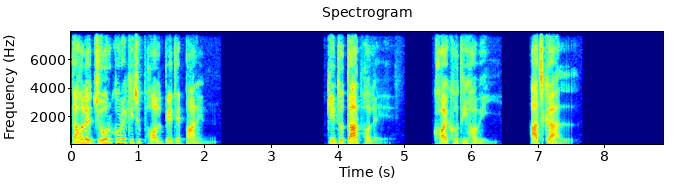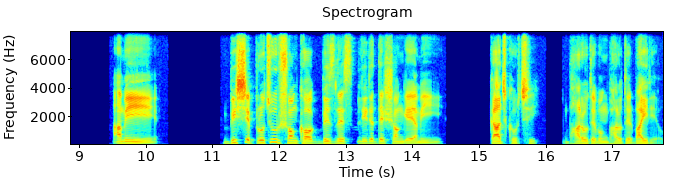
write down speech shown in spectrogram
তাহলে জোর করে কিছু ফল পেতে পারেন। কিন্তু তার ফলে ক্ষয়ক্ষতি হবেই। আজকাল আমি বিশ্বে প্রচুর সংখ্যক বিজনেস লিডারদের সঙ্গে আমি কাজ করছি, ভারত এবং ভারতের বাইরেও।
